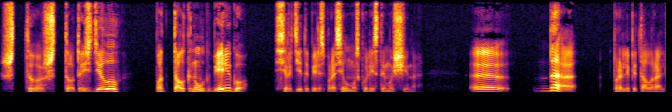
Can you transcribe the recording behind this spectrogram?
«Что, что ты сделал? Подтолкнул к берегу?» — сердито переспросил мускулистый мужчина. «Э, да», — пролепетал Ральф.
